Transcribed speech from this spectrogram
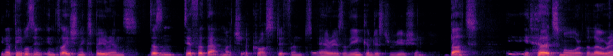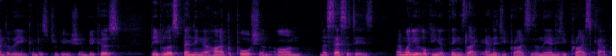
you know, people's inflation experience doesn't differ that much across different areas of the income distribution, but it hurts more at the lower end of the income distribution because people are spending a higher proportion on necessities. And when you're looking at things like energy prices and the energy price cap,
